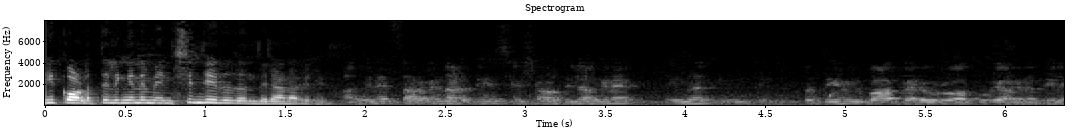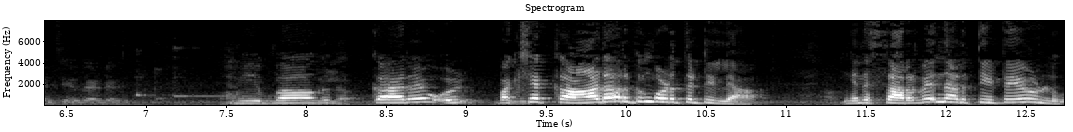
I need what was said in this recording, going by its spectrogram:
ഈ കുളത്തിൽ ഇങ്ങനെ മെൻഷൻ ചെയ്തത് എന്തിനാണ് അവർ? അങ്ങനെ സർവേ നടത്തിയതിനു ശേഷം അതിൽ അങ്ങനെ പ്രത്യേക വിഭാഗക്കാരെ ഒഴിവാക്കുക അങ്ങനെ എന്തെങ്കിലും ചെയ്തായിട്ട് വിഭാഗക്കാരെ പക്ഷെ കാർഡ് ആർക്കും കൊടുത്തിട്ടില്ല. ഇങ്ങനെ സർവേ നടത്തിയിട്ടേ ഉള്ളൂ.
